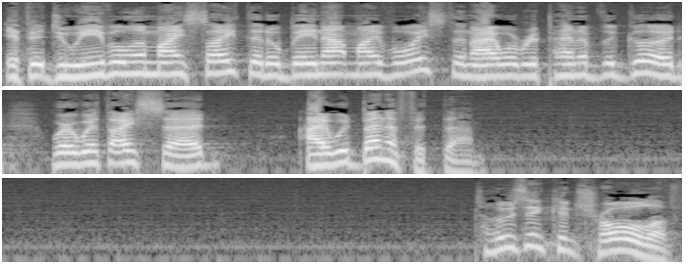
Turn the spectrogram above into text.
If it do evil in my sight that obey not my voice, then I will repent of the good wherewith I said I would benefit them. So who's in control of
